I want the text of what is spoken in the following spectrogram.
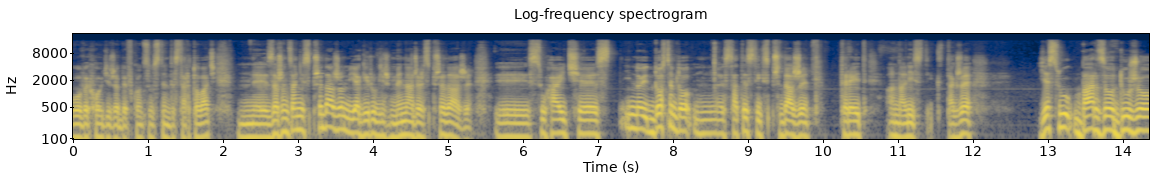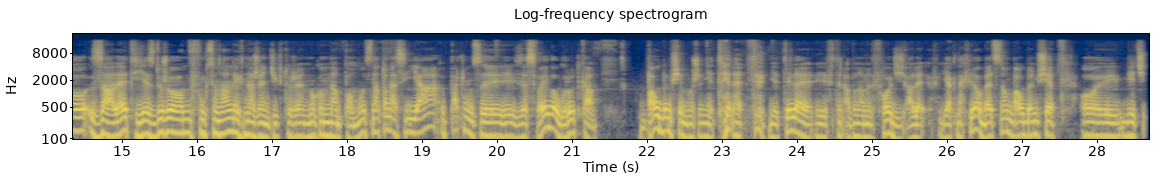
głowy chodzi, żeby w końcu z tym wystartować. Y, zarządzanie sprzedażą, jak i również menadżer sprzedaży. Y, słuchajcie, no i dostęp do mm, statystyk sprzedaży Trade Analytics. Także jest tu bardzo dużo zalet, jest dużo funkcjonalnych narzędzi, które mogą nam pomóc. Natomiast ja, patrząc y, ze swojego ogródka, bałbym się może nie tyle, nie tyle w ten abonament wchodzić, ale jak na chwilę obecną bałbym się o, mieć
